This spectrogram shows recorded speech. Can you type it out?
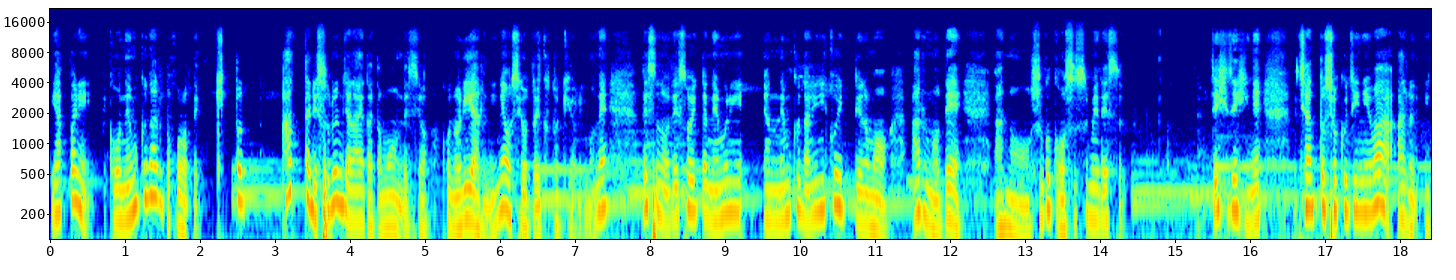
やっぱりこう眠くなるところってきっとあったりするんじゃないかと思うんですよ。このリアルにね、お仕事行く時よりもね。ですので、そういった眠り、あの眠くなりにくいっていうのもあるのであのすごくおすすめです。ぜひぜひねちゃんと食事にはある一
